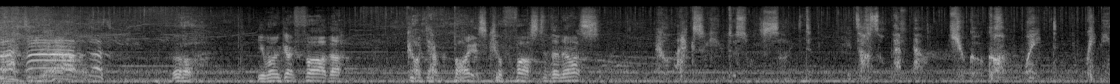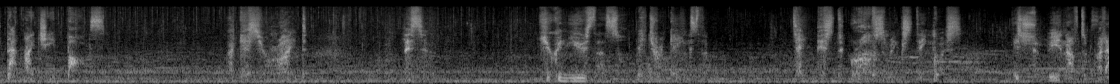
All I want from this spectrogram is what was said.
bastard! Oh, you won't go farther. Goddamn fighters kill faster than us. He'll execute us on sight. It's us or them now. Hugo, can't wait. We need that nightshade pass. I guess you're right. Listen. You can use that saltpeter against them. Take this to craft some extinguishers. It should be enough to put out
